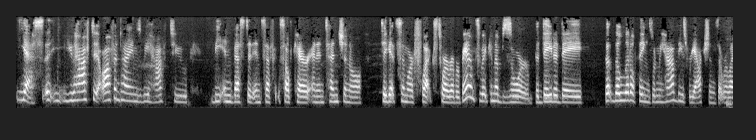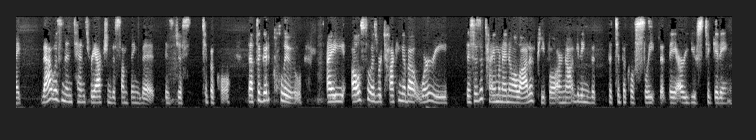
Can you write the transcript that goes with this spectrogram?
Yes, uh, you have to. Oftentimes, we have to be invested in self care and intentional to get some more flex to our rubber band so it can absorb the day to day, the little things when we have these reactions that we're like, that was an intense reaction to something that is just typical. That's a good clue. I also, as we're talking about worry, this is a time when I know a lot of people are not getting the, the typical sleep that they are used to getting.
